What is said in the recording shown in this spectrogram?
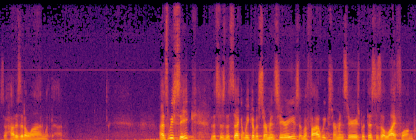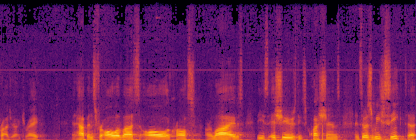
So, how does it align with that? As we seek, this is the second week of a sermon series, of a five week sermon series, but this is a lifelong project, right? It happens for all of us, all across our lives, these issues, these questions. And so as we seek to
